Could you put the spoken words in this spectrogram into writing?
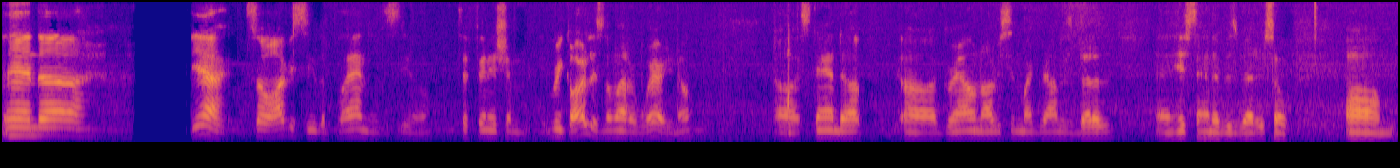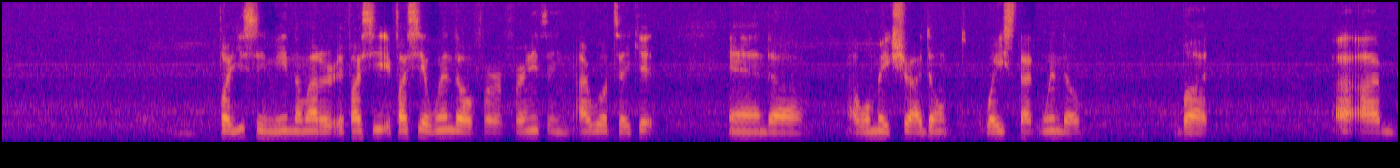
and uh, yeah, so obviously the plan is, you know, to finish him regardless, no matter where, you know, uh, stand up, uh, ground. Obviously, my ground is better, and his stand up is better. So, um, but you see me no matter if i see if i see a window for for anything i will take it and uh, i will make sure i don't waste that window but I, I'm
